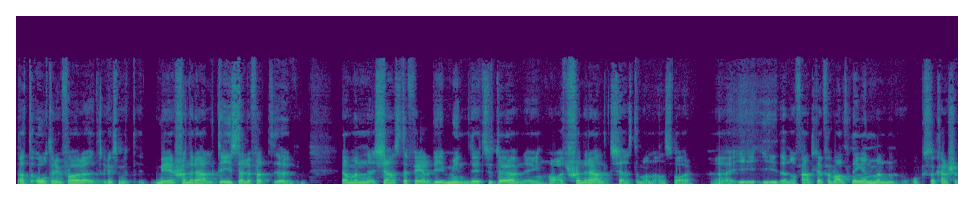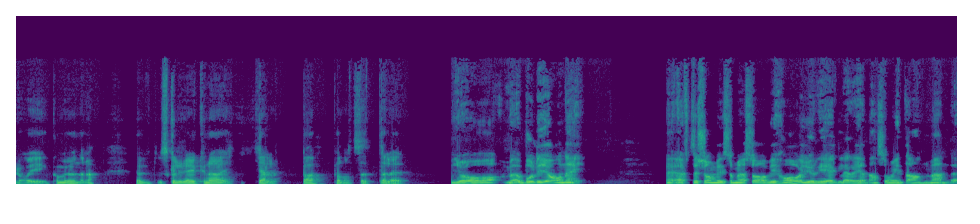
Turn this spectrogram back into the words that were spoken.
att återinföra liksom ett mer generellt, istället för att eh, ja, men, tjänstefel vid myndighetsutövning, ha ett generellt tjänstemannaansvar i, i den offentliga förvaltningen men också kanske då i kommunerna. Skulle det kunna hjälpa på något sätt? Eller? Ja, både ja och nej. Eftersom vi, som jag sa, vi har ju regler redan som vi inte använder.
